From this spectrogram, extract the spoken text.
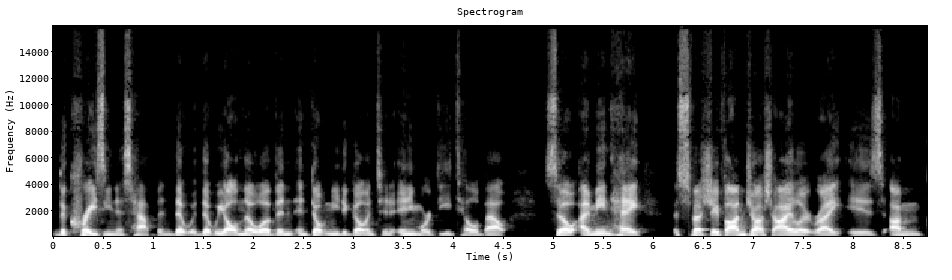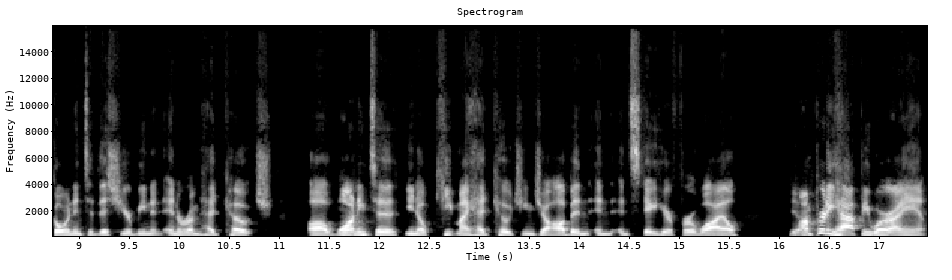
the craziness happened that that we all know of and, and don't need to go into any more detail about. So I mean, hey, especially if I'm Josh Eilert, right? Is I'm going into this year being an interim head coach, uh, wanting to you know keep my head coaching job and and and stay here for a while. Yeah. I'm pretty happy where I am.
